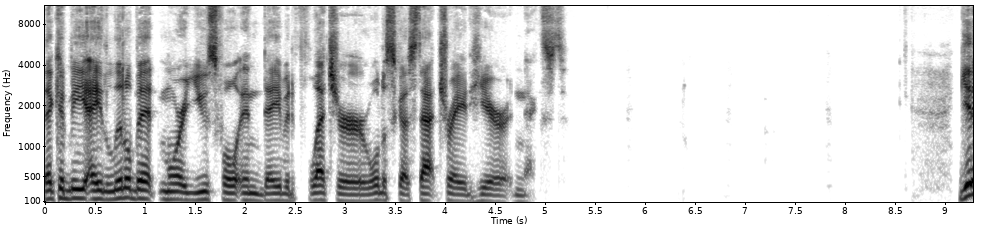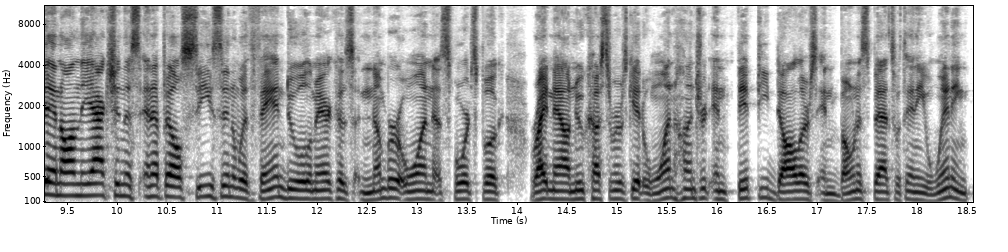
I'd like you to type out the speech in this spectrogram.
that could be a little bit more useful in David Fletcher. We'll discuss that trade here next. Get in on the action this NFL season with FanDuel, America's number one sports book. Right now, new customers get $150 in bonus bets with any winning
